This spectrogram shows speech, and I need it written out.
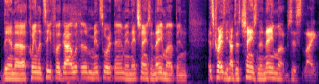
Then uh, Queen Latifah got with them, mentored them, and they changed the name up. And it's crazy how just changing the name up, just like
